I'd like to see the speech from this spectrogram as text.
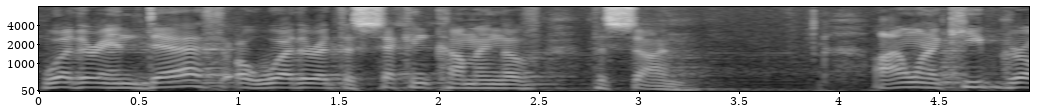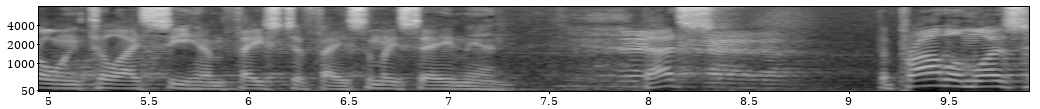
whether in death or whether at the second coming of the Son. I want to keep growing till I see him face to face. Somebody say amen. That's the problem was,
